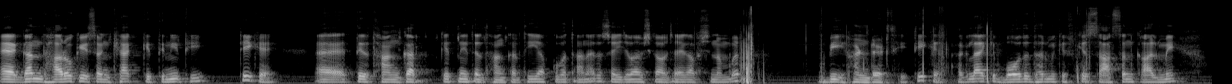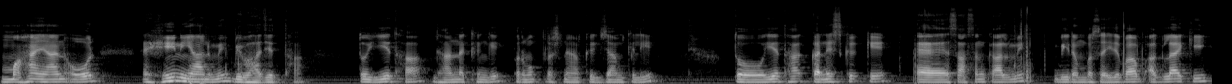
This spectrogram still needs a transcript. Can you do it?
गंधारों की संख्या कितनी थी? ठीक है? तीर्थांकर। कितनी तीर्थांकर थी? आपको बताना है तो सही जवाब इसका हो जाएगा ऑप्शन नंबर बी, हंड्रेड थी। ठीक है? अगला है कि बौद्ध धर्म के उसके शासन काल में महायान और हीनयान में विभाजित था। तो ये था, ध्यान रखेंगे, प्रमुख प्रश्न है आपके एग्ज़ाम के लिए। तो ये था कनिष्क के शासनकाल में बी नंबर सही जवाब। अगला है कि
